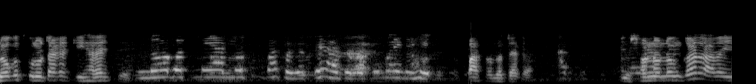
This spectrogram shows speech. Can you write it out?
নগদ কোনো টাকা কি হারাইছে? নগদ মেয়ার নতুন পাঁচ হাজার টাকা পাঁচ হাজার টাকা। মানে স্বর্ণ অলঙ্কার আর এই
